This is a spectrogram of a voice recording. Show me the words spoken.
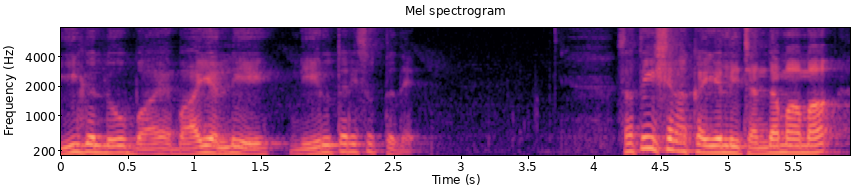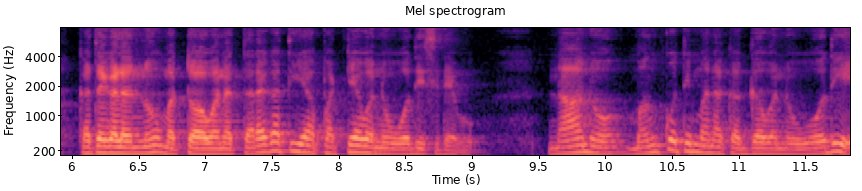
ಈಗಲೂ ಬಾಯ, ಬಾಯಲ್ಲಿ ನೀರು ತರಿಸುತ್ತದೆ. ಸತೀಶನ ಕೈಯಲ್ಲಿ ಚಂದಮಾಮ ಕತೆಗಳನ್ನು ಮತ್ತು ಅವನ ತರಗತಿಯ ಪಠ್ಯವನ್ನು ಓದಿಸಿದೆವು. ನಾನು ಮಂಕುತಿಮ್ಮನ ಕಗ್ಗವನ್ನು ಓದಿ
